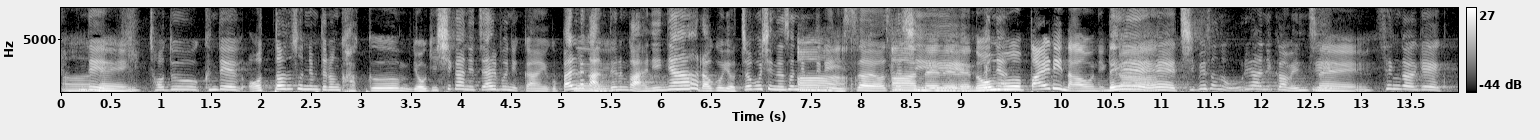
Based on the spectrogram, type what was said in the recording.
아, 근데 네. 저도 근데 어떤 손님들은 가끔 여기 시간이 짧으니까 이거 빨래가 네. 안 되는 거 아니냐라고 여쭤보시는 손님들이 아, 있어요. 사실. 아, 네네네. 왜냐- 너무 빨리 나오니까. 네, 예, 집에서는 오래 하니까 왠지 네. 생각에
